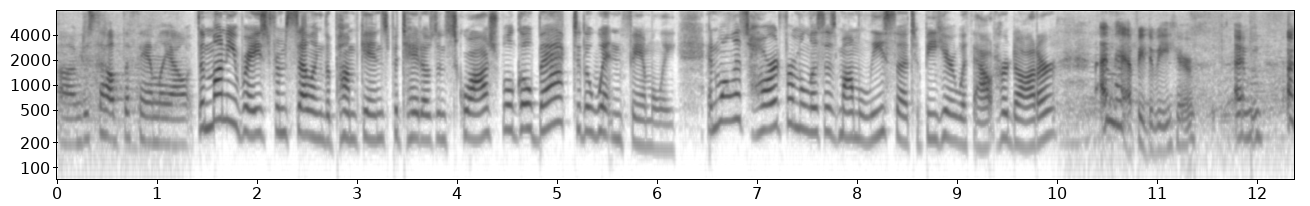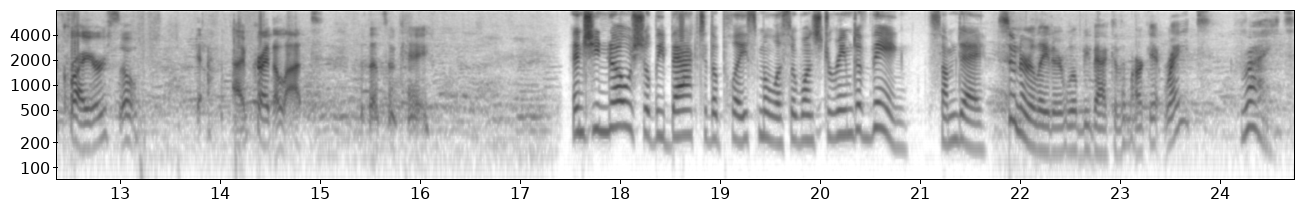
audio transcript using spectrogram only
um, just to help the family out. The money raised from selling the pumpkins, potatoes, and squash will go back to the Whitten family. And while it's hard for Melissa's mom, Lisa, to be here without her daughter, I'm happy to be here. I'm a crier, so yeah, I've cried a lot, but that's okay. And she knows she'll be back to the place Melissa once dreamed of being someday. Sooner or later, we'll be back at the market, right? Right.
